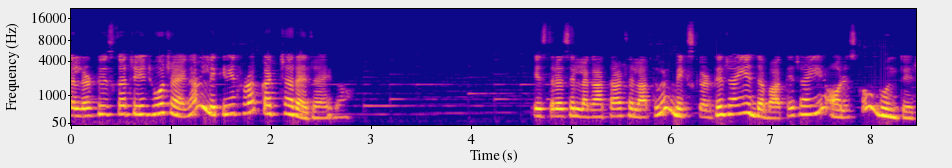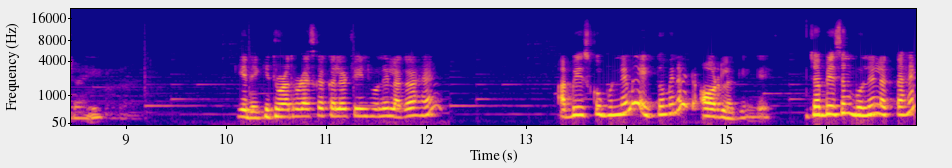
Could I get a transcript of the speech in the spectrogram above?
कलर तो इसका चेंज हो जाएगा, लेकिन ये थोड़ा कच्चा रह जाएगा। इस तरह से लगातार चलाते हुए मिक्स करते जाइए, दबाते जाइए और इसको भूनते जाइए। ये देखिए थोड़ा थोड़ा इसका कलर चेंज होने लगा है। अभी इसको भुनने में एक दो मिनट और लगेंगे। जब बेसन भुनने लगता है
